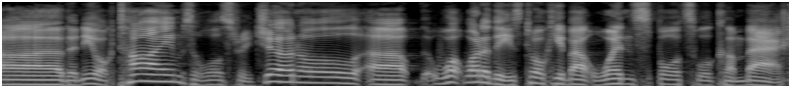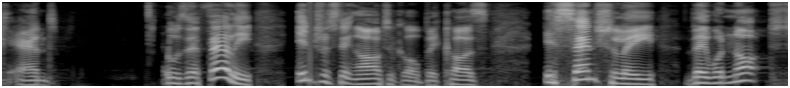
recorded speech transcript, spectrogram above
uh, the New York Times, the Wall Street Journal. Uh, what what are these talking about when sports will come back? And it was a fairly interesting article because essentially they were not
